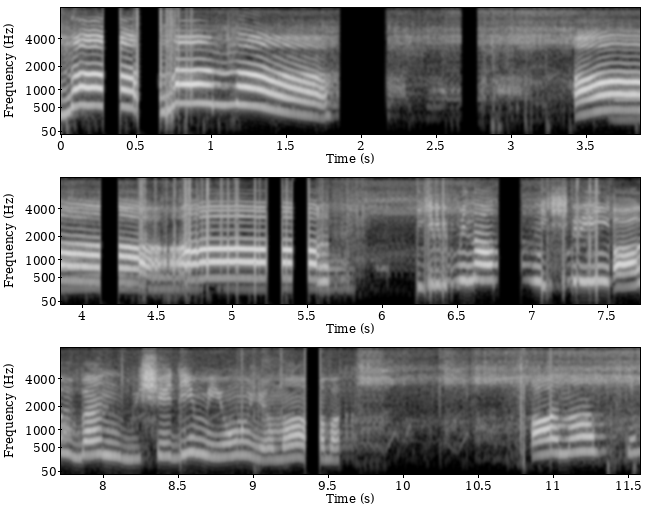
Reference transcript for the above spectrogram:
Na na na. Aa. Aa. 2060 2000 abi ben bir şey diyeyim mi iyi oynuyorum ha bak. Aa ne yaptım?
